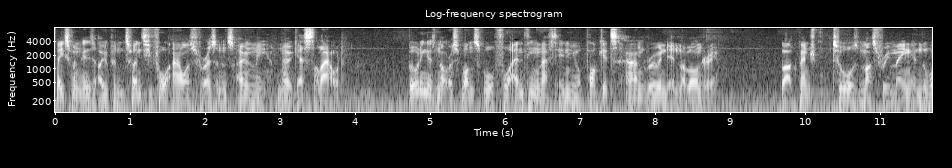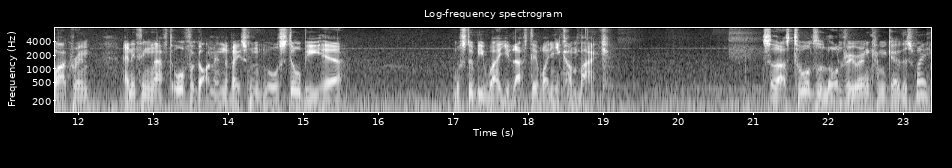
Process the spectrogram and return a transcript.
Basement is open 24 hours for residents only, no guests allowed. Building is not responsible for anything left in your pockets and ruined in the laundry. Workbench tools must remain in the workroom. Anything left or forgotten in the basement will still be here. Will still be where you left it when you come back. So that's towards the laundry room. Can we go this way?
